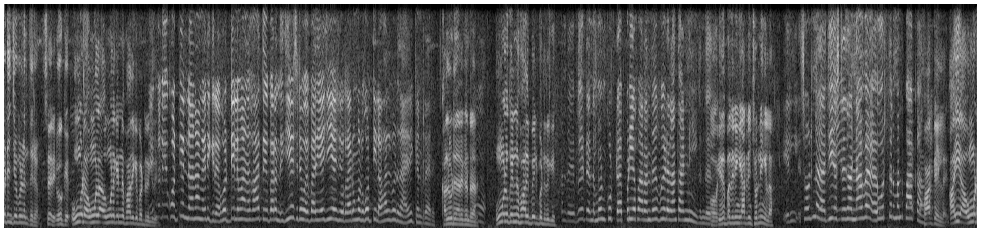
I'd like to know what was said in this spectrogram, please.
இடிஞ்சு விழுந்துரும். சரி ஓகே. உங்களோட உங்களை உங்களுக்கு என்ன பாதிக்கப்பட்டிருக்கு கொட்டியில் தான் நாங்கள் இருக்கிறோம். கொட்டியில் அந்த காற்று பறந்து ஜிஎஸ்டி போய் பாதியா ஜிஎஸ் சொல்கிறாரு உங்களுக்கு கொட்டியில் ஹல்வீடு தான் இருக்கின்றாரு. கல்வெடு தான் இருக்கின்றார். உங்களுக்கு என்ன பாதிப்பு ஏற்பட்டிருக்கு? அந்த வீட்டு அந்த முன்கூட்டு அப்படியே பறந்து வீடெல்லாம் தண்ணி இருந்தது. இதை பத்தி நீங்க யார்ட்டையும் சொன்னீங்களா? இல்ல- சொன்ன ஜிஎஸ்டி சொன்னாவ ஒருத்தர் வந்து பார்க்காம. பார்க்க இல்லை ஐயா உங்களோட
